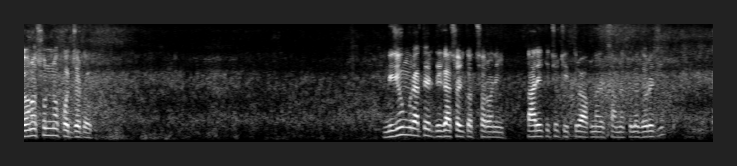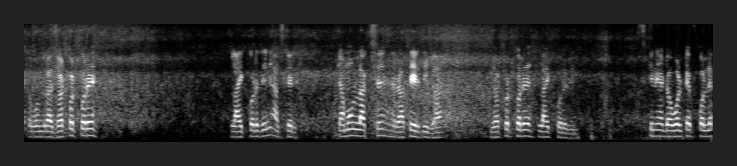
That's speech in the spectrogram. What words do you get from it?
জনশূন্য পর্যটক। নিঝুম রাতের দীঘা সৈকত সরণি তারই কিছু চিত্র আপনাদের সামনে তুলে ধরেছি। তো বন্ধুরা, ঝটপট করে লাইক করে দিন। আজকের কেমন লাগছে রাতের দীঘা? ঝটপট করে লাইক করে দিন। স্ক্রিনে ডবল ট্যাপ করলে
